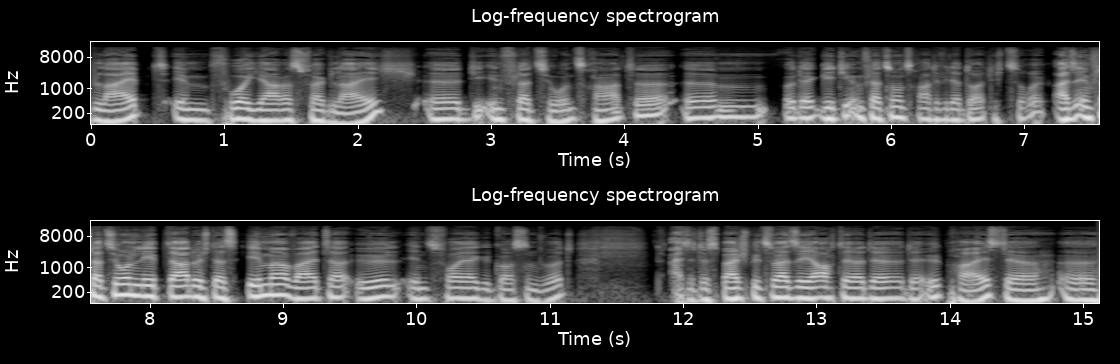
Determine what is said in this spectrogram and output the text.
bleibt im Vorjahresvergleich äh, die Inflationsrate ähm, oder geht die Inflationsrate wieder deutlich zurück. Also Inflation lebt dadurch, dass immer weiter Öl ins Feuer gegossen wird. Also das beispielsweise ja auch der, der, der Ölpreis, der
